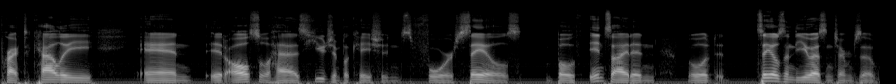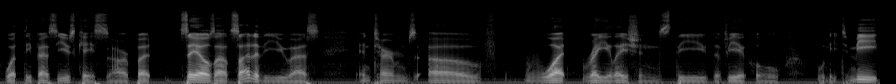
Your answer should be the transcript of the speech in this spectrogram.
practicality, and it also has huge implications for sales both inside and well sales in the U.S. in terms of what the best use cases are, but sales outside of the U.S. in terms of what regulations the the vehicle will need to meet,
